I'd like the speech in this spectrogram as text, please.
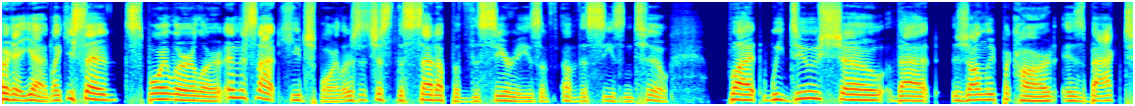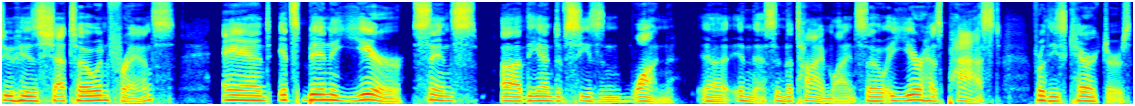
okay, yeah, like you said, spoiler alert, and it's not huge spoilers. It's just the setup of the series of of this season two but we do show that Jean Luc Picard is back to his chateau in France, and it's been a year since uh, the end of season one uh, in this, in the timeline. So a year has passed for these characters,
